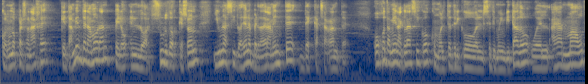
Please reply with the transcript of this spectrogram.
con unos personajes que también te enamoran, pero en lo absurdos que son y unas situaciones verdaderamente descacharrantes. Ojo también a clásicos como el tétrico El séptimo invitado o el I have mouth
